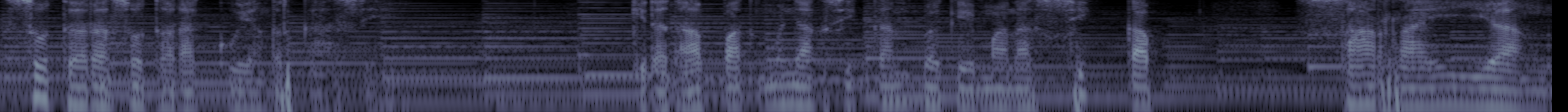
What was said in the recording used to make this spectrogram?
Saudara-saudaraku yang terkasih, kita dapat menyaksikan bagaimana sikap Sarai yang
